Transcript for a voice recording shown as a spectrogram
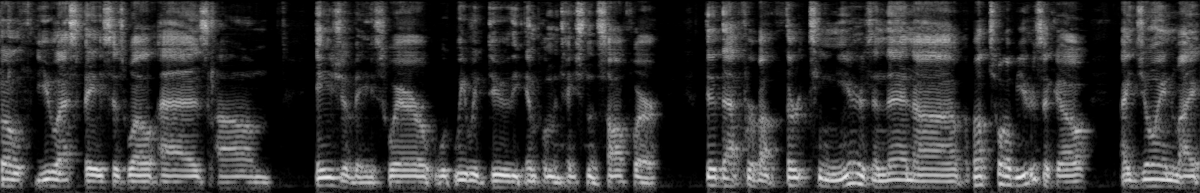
both US based as well as um, Asia based, where we would do the implementation of the software. Did that for about 13 years. And then uh, about 12 years ago, I joined my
